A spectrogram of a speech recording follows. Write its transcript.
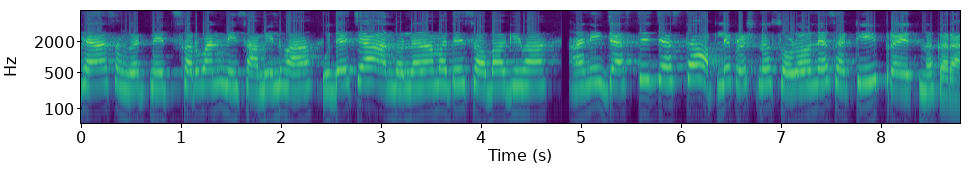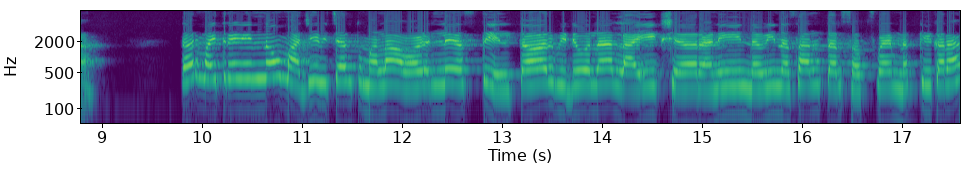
ह्या संघटनेत सर्वांनी सामील व्हा उद्याच्या आंदोलनामध्ये सहभागी व्हा आणि जास्तीत जास्त आपले प्रश्न सोडवण्यासाठी प्रयत्न करा. तर मैत्रिणींनो माझे विचार तुम्हाला आवडले असतील तर व्हिडिओला लाईक शेअर आणि नवीन असाल तर सबस्क्राईब नक्की करा.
